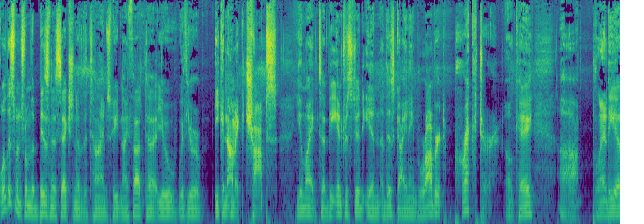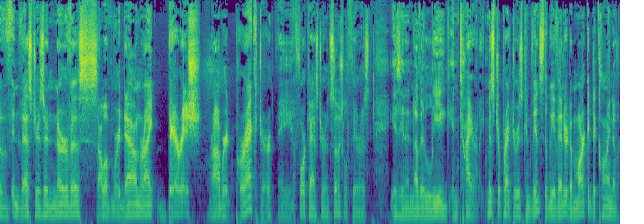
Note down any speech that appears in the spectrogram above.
Well, this one's from the business section of the Times, Pete, and I thought uh, you, with your economic chops, you might uh, be interested in this guy named Robert Prechter. Okay, uh, plenty of investors are nervous. Some of them are downright bearish. Robert Prechter, a forecaster and social theorist, is in another league entirely. Mr. Prechter is convinced that we have entered a market decline of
